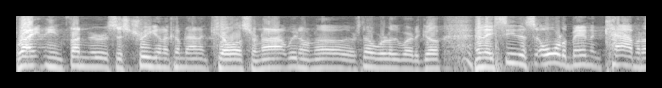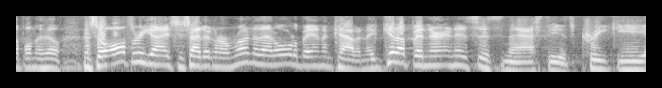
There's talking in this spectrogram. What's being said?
Lightning, thunder, is this tree going to come down and kill us or not? We don't know. There's no really where to go. And they see this old abandoned cabin up on the hill. And so all three guys decide they're going to run to that old abandoned cabin. They get up in there and it's, it's nasty. It's creaky.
